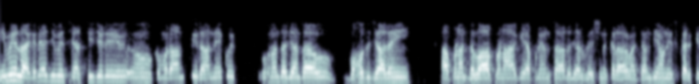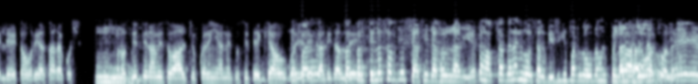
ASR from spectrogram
ਇਵੇਂ ਲੱਗ ਰਿਹਾ ਜਿਵੇਂ ਸਿਆਸੀ ਜਿਹੜੇ ਹੁਕਮਰਾਨ ਧਿਰਾਂ ਨੇ ਕੋਈ ਉਹਨਾਂ ਦਾ ਜਾਂਦਾ ਉਹ ਬਹੁਤ ਜ਼ਿਆਦਾ ਹੀ ਆਪਣਾ ਦਬਾਅ ਬਣਾ ਕੇ ਆਪਣੇ ਅਨੁਸਾਰ ਰਿਜ਼ਰਵੇਸ਼ਨ ਕਰਾਉਣਾ ਚਾਹੁੰਦੀਆਂ ਹੁਣ ਇਸ ਕਰਕੇ ਲੇਟ ਹੋ ਰਿਹਾ ਸਾਰਾ ਕੁਝ ਵਿਰੋਧੀ ਧਿਰਾਂ ਵੀ ਸਵਾਲ ਚੁੱਕ ਰਹੀਆਂ ਨੇ ਤੁਸੀਂ ਦੇਖਿਆ ਹੋਊਗਾ ਜਿਹੜੇ ਅਕਾਲੀ ਦਲ ਦੇ। ਪਰ ਚਿੱਲਾ ਸਾਹਿਬ ਜੇ ਸਿਆਸੀ ਦਖਲਅੰਦਾਜ਼ੀ ਹੈ ਤਾਂ ਹਫ਼ਤਾ ਪਹਿਲਾਂ ਵੀ ਹੋ ਸਕਦੀ ਸੀ ਪਰ ਲੋਕ ਤਾਂ ਹੁਣ ਪਿੰਡਾਂ ਵਿੱਚ ਖਜਲ ਹੋ ਬਿਲਕੁਲ ਇਹ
